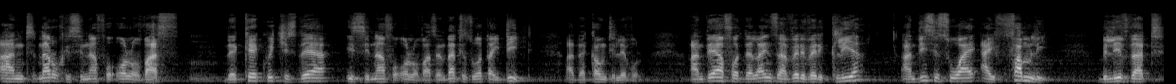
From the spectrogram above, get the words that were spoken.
and Narok is enough for all of us. the cake which is there is enough for all of us. And that is what I did at the county level. And therefore, the lines are very, very clear. And this is why I firmly believe that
